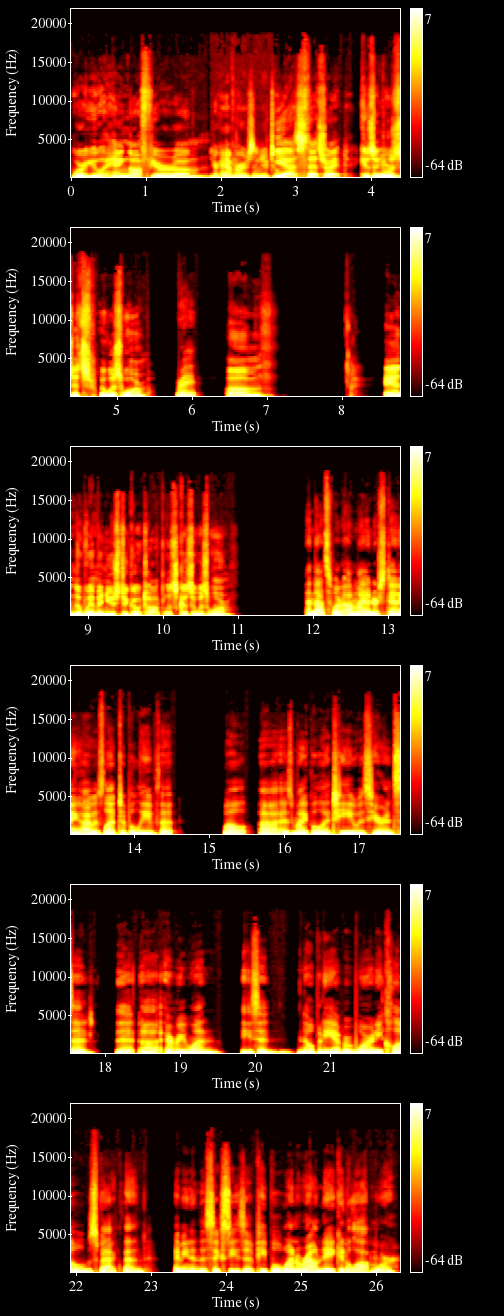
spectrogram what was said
where you hang off your. Um, your hammers and your tools. yes, that's right, because it Yeah. was it's it was warm. Right. Um, and the women used to go topless because it was warm. And that's what uh, my understanding. Mm-hmm. I was led to believe that. Well, uh, as Michael T was here and said that uh, everyone, he said nobody ever wore any clothes back then. I mean, in the '60s, that people went around naked a lot more.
